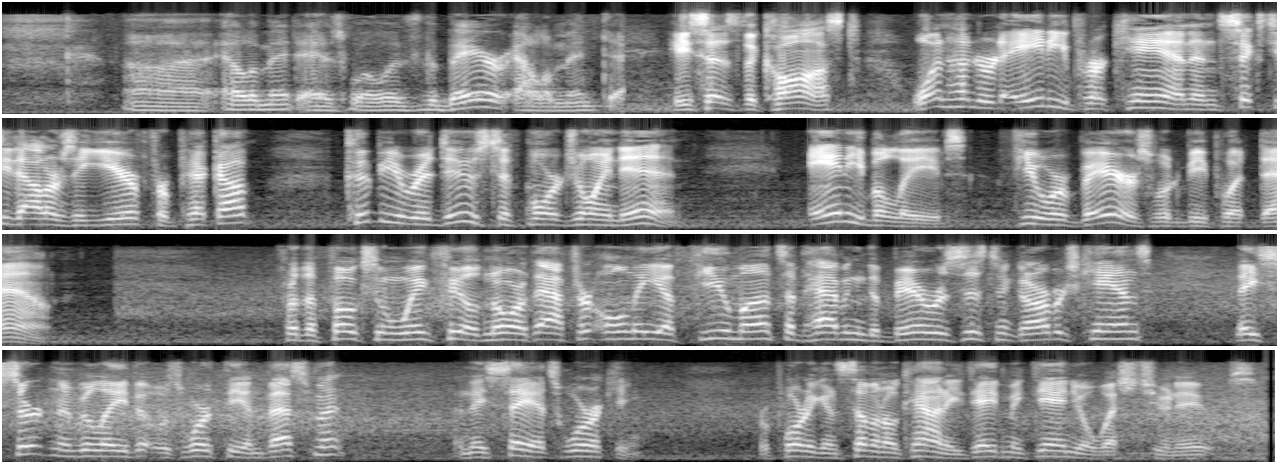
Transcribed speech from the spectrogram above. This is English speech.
uh, element as well as the bear element. He says the cost, 180 per can and $60 a year for pickup, could be reduced if more joined in. And he believes fewer bears would be put down. For the folks in Wingfield North, after only a few months of having the bear-resistant garbage cans, they certainly believe it was worth the investment, and they say it's working. Reporting in Seminole County, Dave McDaniel, WESH 2 News.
